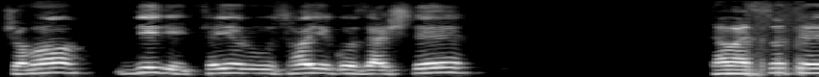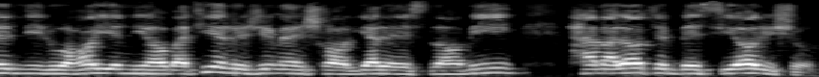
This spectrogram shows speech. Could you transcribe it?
شما دیدید طی روزهای گذشته توسط نیروهای نیابتی رژیم اشغالگر اسلامی حملات بسیاری شد.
